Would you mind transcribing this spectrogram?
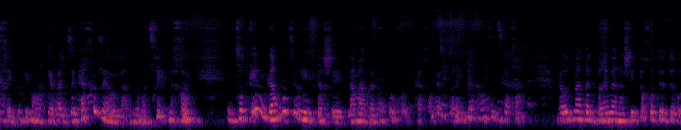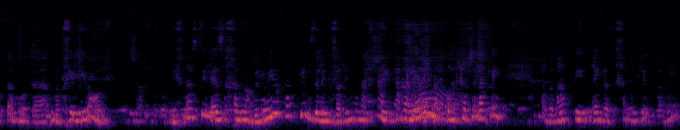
הצחיק אותי, אמרתי, אבל זה ככה זה העולם, זה מצחיק, נכון? הם צודקים, גם רוצים להתקשט, למה הבנות הולכות ככה והגברים ככה. ועוד מעט הגברים והנשים פחות או יותר אותה מודעה מתחיל להיות. נכנסתי לאיזה חנות ולא ידעתי אם זה לגברים או נשים, היה לי מאוד קשה להחליט. אז אמרתי, רגע, זה חנות לגברים?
